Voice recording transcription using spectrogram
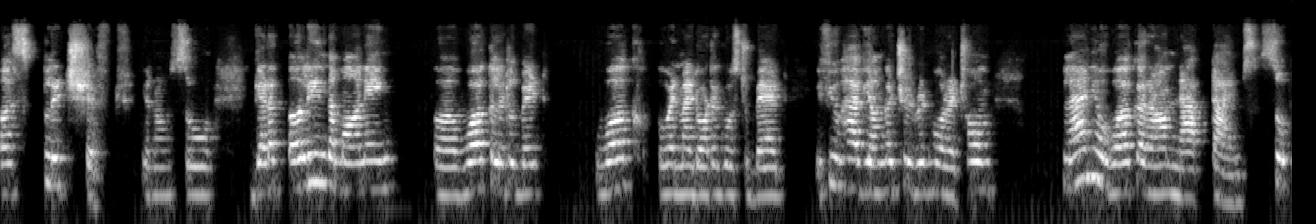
a split shift. You know, so get up early in the morning, uh, work a little bit, work when my daughter goes to bed. If you have younger children who are at home, plan your work around nap times. So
